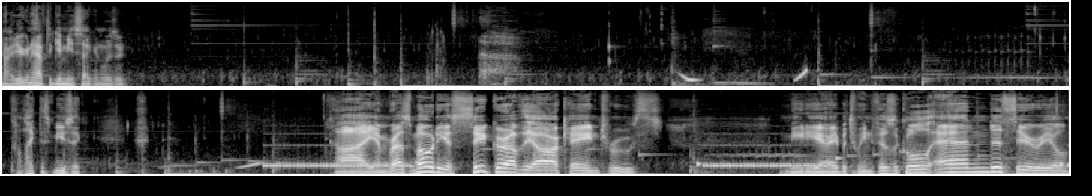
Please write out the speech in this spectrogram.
All right, you're gonna have to give me a second, wizard. I like this music. I am Rasmodius, seeker of the arcane truths, mediary between physical and ethereal,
